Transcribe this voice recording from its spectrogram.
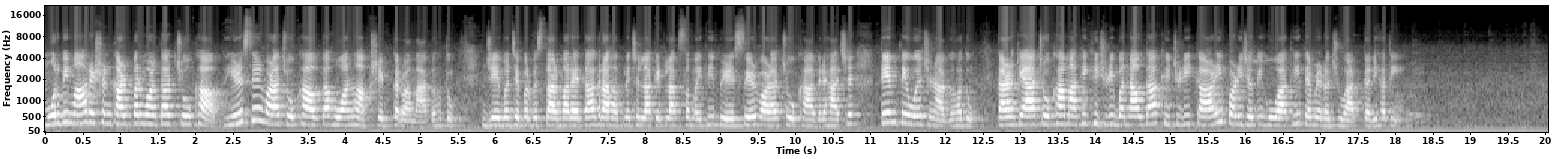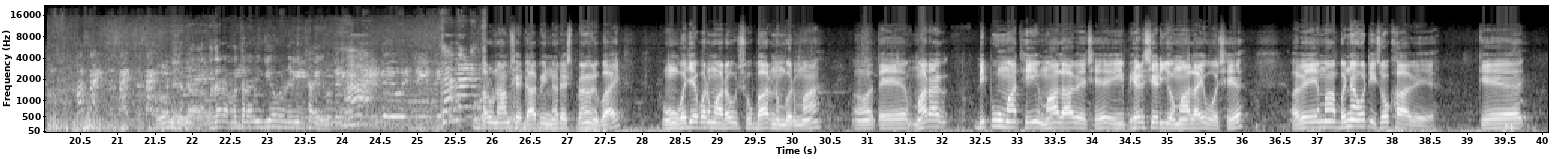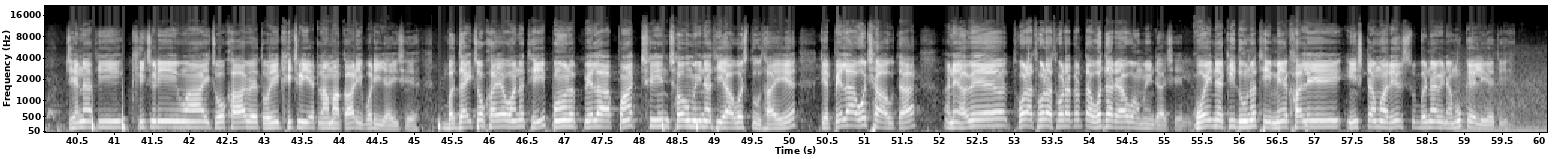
મોરબીમાં ration card પર મળતા ચોખા ભેળસેળવાળા ચોખા આવતા હોવાનો આક્ષેપ કરવામાં આવ્યો હતો. જે વજેપર વિસ્તારમાં રહેતા ગ્રાહકને છેલ્લા કેટલાક સમયથી ભેળસેળવાળા ચોખા આવી રહ્યા છે તેમ તેઓએ જણાવ્યું હતું. કારણ કે આ ચોખામાંથી ખીચડી બનાવતા ખીચડી કાળી પડી જતી હોવાથી તેમણે રજૂઆત કરી હતી. મારું નામ છે ડાબી નરેશ પ્રવીણભાઈ. હું વજેપરમાં રહું છું બાર નંબરમાં. તે મારા ડીપુમાંથી માલ આવે છે, એ ભેળસેળીયો માલ આવ્યો છે. હવે એમાં બનાવટી ચોખા આવે કે જેનાથી ખીચડીમાં ચોખા આવે તો એ ખીચડી એટલામાં કાળી પડી જાય છે. બધાય ચોખા એવા નથી, પણ પહેલાં પાંચથી છ મહિનાથી આ વસ્તુ થાય છે કે પહેલાં ઓછા આવતા અને હવે થોડા થોડા થોડા કરતાં વધારે આવવા માંડ્યા છે. કોઈને કીધું નથી, મેં ખાલી ઇન્સ્ટામાં રીલ્સ બનાવીને મૂકેલી હતી.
